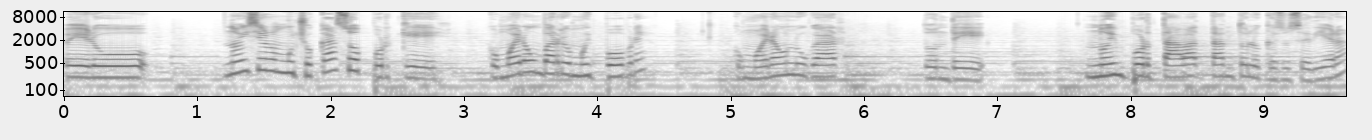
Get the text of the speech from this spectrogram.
pero no hicieron mucho caso porque como era un barrio muy pobre, como era un lugar donde no importaba tanto lo que sucediera,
